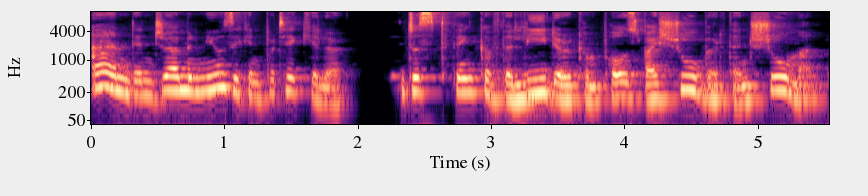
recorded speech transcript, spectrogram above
and in German music in particular. Just think of the Lieder composed by Schubert and Schumann.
